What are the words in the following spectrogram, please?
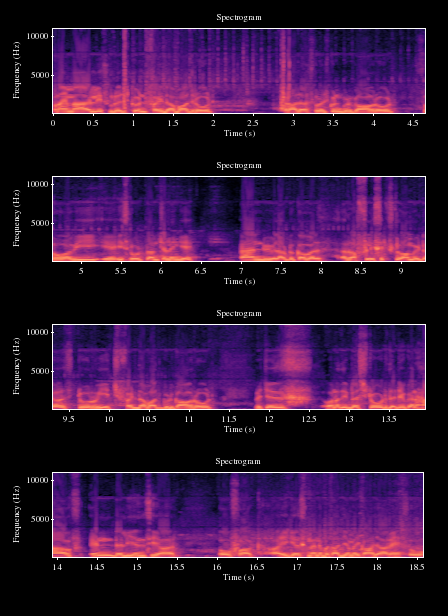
primarily Surajkund Faridabad road Radha Surajkund Gurgaon road so अभी इस रोड पर हम चलेंगे and we will have to cover रफली six kilometres to reach Faridabad Gurgaon road which is one of the best road that you can have in Delhi N C R oh fuck I guess मैंने बता दिया मैं कहाँ जा रहे हैं सो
